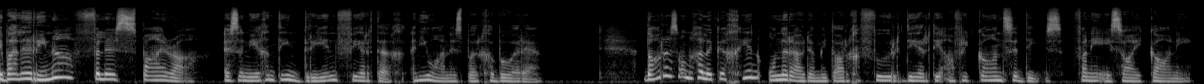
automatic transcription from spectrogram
Die ballerina Phyllis Spira is in 1943 in Johannesburg gebore. Daar is ongelukkig geen onderhoude met haar gevoer deur die Afrikaanse diens van die SAIK nie.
